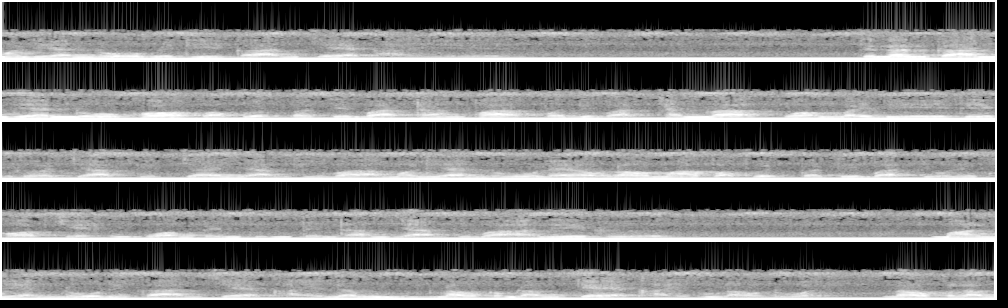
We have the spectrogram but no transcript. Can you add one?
มาเรียนรู้วิธีการแก้ไขฉะนั้นการเรียนรู้ข้อประพฤติปฏิบัติทางภาคปฏิบัติชำระความไม่ดีที่เกิดจากจิตใจอย่างที่ว่ามาเรียนรู้แล้วเรามาประพฤติปฏิบัติอยู่ในขอบเขตของความเป็นศีลเป็นธรรมอย่างที่ว่าอันนี้คือ มาเรียนรู้ในการแก้ไขเริ่มเรากำลังแก้ไขของเราด้วย เรากำลัง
